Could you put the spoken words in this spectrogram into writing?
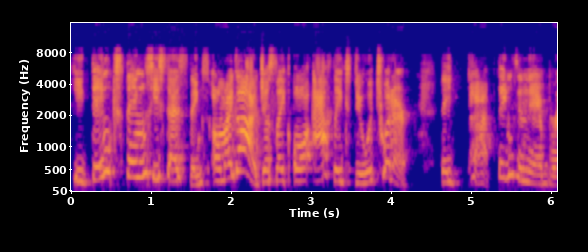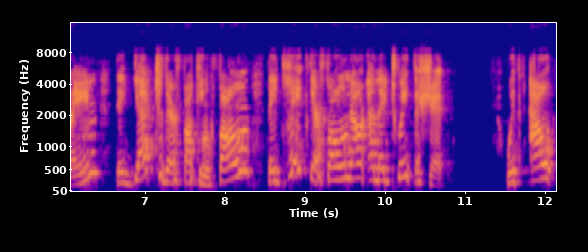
He thinks things, he says things. Oh my God, just like all athletes do with Twitter. They pop things in their brain, they get to their fucking phone, they take their phone out and they tweet the shit without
